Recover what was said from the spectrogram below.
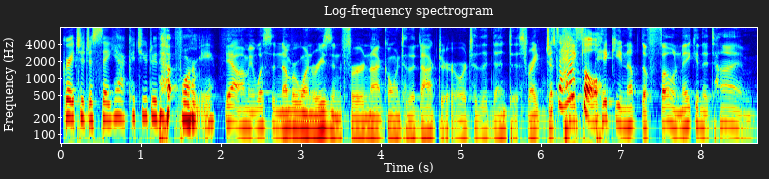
great to just say, yeah, could you do that for me? Yeah, I mean, what's the number one reason for not going to the doctor or to the dentist, right? Just it's a hassle. picking up the phone, making the time,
